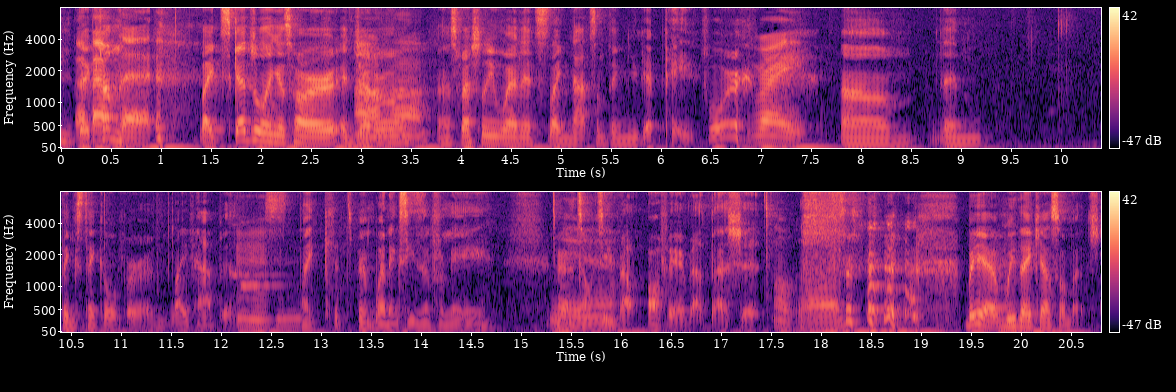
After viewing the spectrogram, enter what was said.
They're About coming. that. Like scheduling is hard in general, Uh-huh. especially when it's like not something you get paid for. Right. Um, and things take over and life happens. Mhm. Like it's been wedding season for me. I gotta talk to you about off air about that shit. Oh God. But yeah, we thank y'all so much.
